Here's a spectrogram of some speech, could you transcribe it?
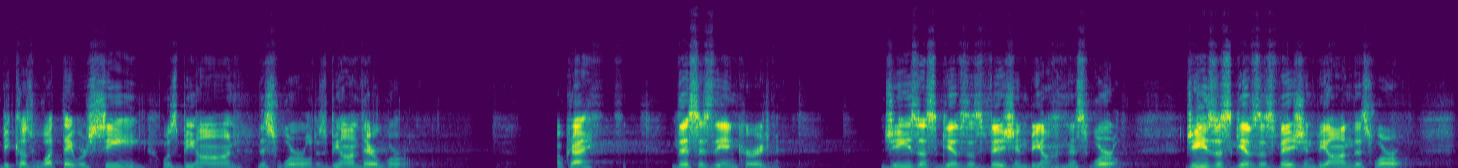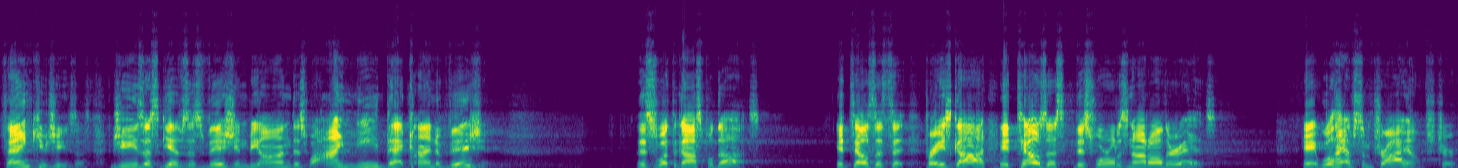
because what they were seeing was beyond this world, is beyond their world. Okay? This is the encouragement. Jesus gives us vision beyond this world. Jesus gives us vision beyond this world. Thank you, Jesus. Jesus gives us vision beyond this. Well, I need that kind of vision. This is what the gospel does. It tells us that, praise God, it tells us this world is not all there is. Hey, we'll have some triumphs, church.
